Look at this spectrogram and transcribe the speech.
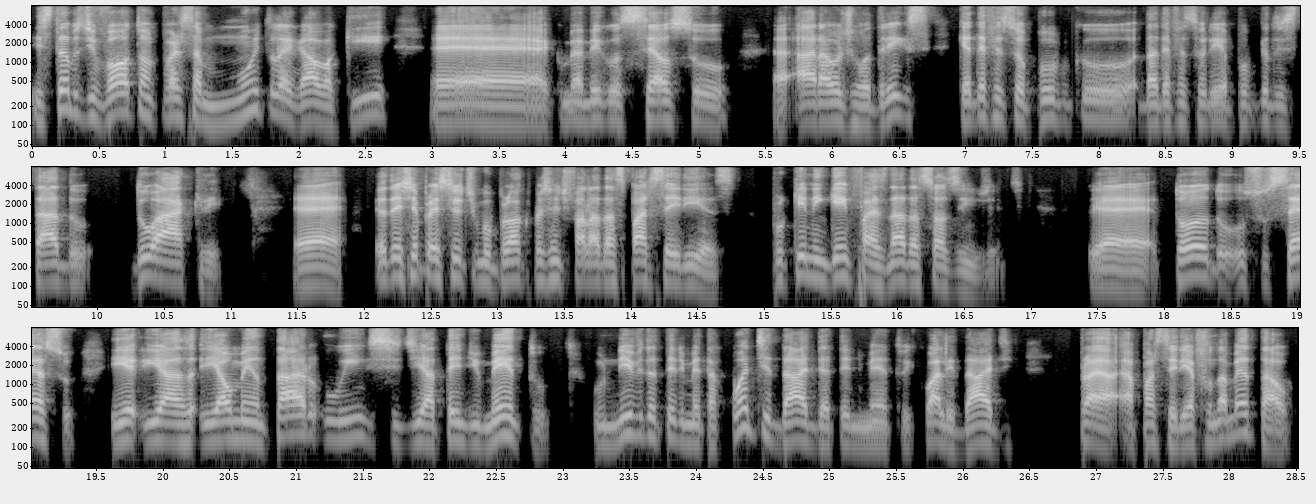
Estamos de volta, uma conversa muito legal aqui é, com meu amigo Celso eh, Araújo Rodrigues, que é defensor público da Defensoria Pública do Estado do Acre. É, eu deixei para esse último bloco para a gente falar das parcerias, porque ninguém faz nada sozinho, gente. É, todo o sucesso e, e, a, e, aumentar o índice de atendimento, o nível de atendimento, a quantidade de atendimento e qualidade para a parceria é fundamental.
